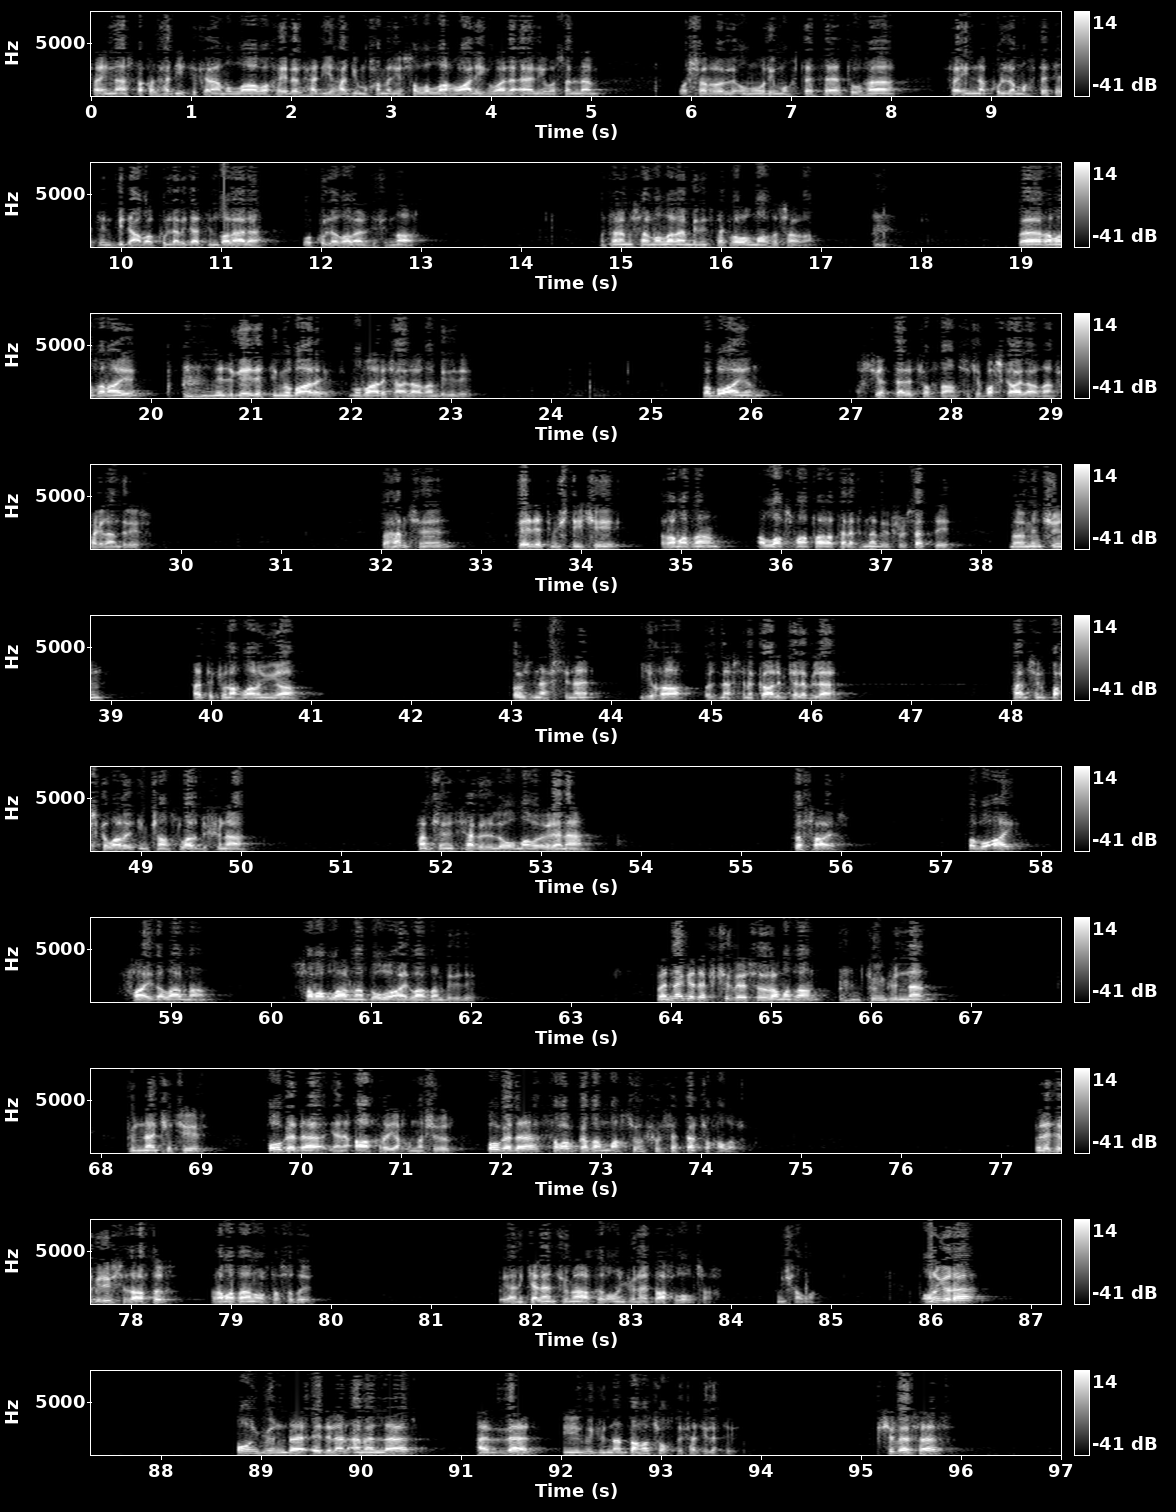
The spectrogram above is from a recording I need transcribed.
فإن أصدق الحديث كلام الله وخير الهدي هدي محمد صلى الله عليه وعلى آله وسلم وشر الأمور محتثاتها فإن كل محتثة بدعة وكل بدعة ضلالة وكل ضلالة في النار Məsələn, müsəlmanlar ən birinci təqva olmaqda çağıran. Və Ramazan ayı necə qeyd etdik, mübarək, mübarək aylardan biridir. Və bu ayın xüsusiyyətləri çoxdur, hansı ki, başqa aylardan fərqləndirir. Və həmçinin qeyd etmişdik ki, Ramazan Allah subhanətə Allah tərəfindən bir fürsətdir mömin üçün, hətta günahların yuya, öz nəfsinə yığa, öz nəfsinə qalib gələ bilər, həmçinin başqaları imkansızları düşünə, həmçinin səbirli olmağı öyrənə, və s. Və bu ay faydalarla, savablarla dolu aylardan biridir. Və nə qədər fikir verirsiniz, Ramazan gün-gündən gündən keçir, o qədər, yəni axıra yaxınlaşır, o qədər savab qazanmaq üçün fürsətlər çoxalır. Və necə bilirsiniz, artıq Ramazanın ortasıdır. Yəni, gələn cümə artıq 10 günə daxil olacaq, inşallah. Ona görə 10 gündə edilən əməllər əvvəl 20 gündən daha çoxdur fəziləti. Fikir versəz,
